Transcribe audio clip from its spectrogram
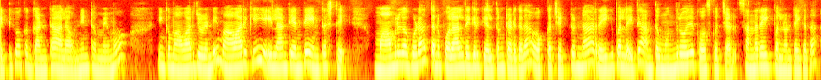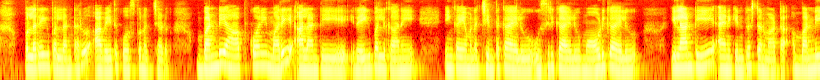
గట్టిగా ఒక గంట అలా ఉన్నింటాం మేము. ఇంకా మా వారు చూడండి మా వారికి ఇలాంటి అంటే ఇంట్రెస్టే. మామూలుగా కూడా తను పొలాల దగ్గరికి వెళ్తుంటాడు కదా ఒక్క చెట్టున్న రేగిపళ్ళు అయితే అంతకు ముందు రోజే కోసుకొచ్చాడు. సన్న రేగిపళ్ళు ఉంటాయి కదా పుల్ల పళ్ళు అంటారు అవైతే కోసుకొని వచ్చాడు. బండి ఆపుకొని మరీ అలాంటి రేగిపళ్ళు కానీ ఇంకా ఏమైనా చింతకాయలు ఉసిరికాయలు మామిడికాయలు ఇలాంటి ఆయనకి ఇంట్రెస్ట్ అనమాట బండి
